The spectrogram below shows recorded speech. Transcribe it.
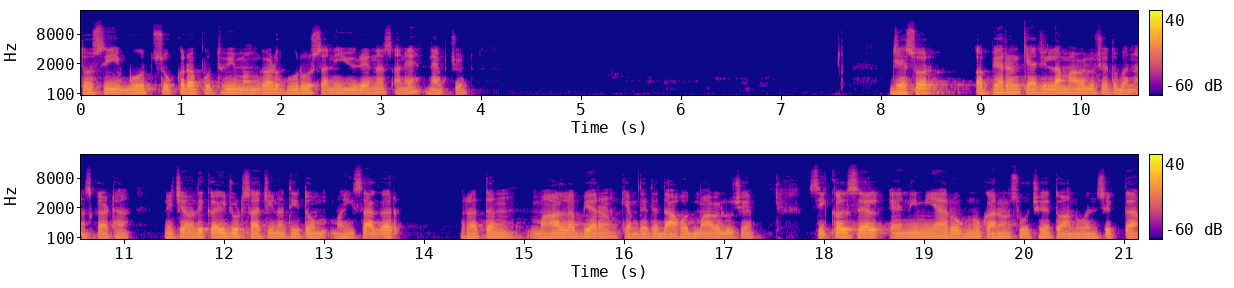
તો સી, બુધ, શુક્ર, પૃથ્વી, મંગળ, ગુરુ, શનિ, યુરેનસ અને નેપચ્યુન. જેસોર અભયારણ્ય કયા જિલ્લામાં આવેલું છે? તો બનાસકાંઠા. નીચેમાંથી કઈ જોડ સાચી નથી? તો મહીસાગર, રતન, મહાલ અભયારણ્ય કેમ તે દાહોદમાં આવેલું છે. સિકલ સેલ એનિમિયા રોગનું કારણ શું છે? તો આનુવંશિકતા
